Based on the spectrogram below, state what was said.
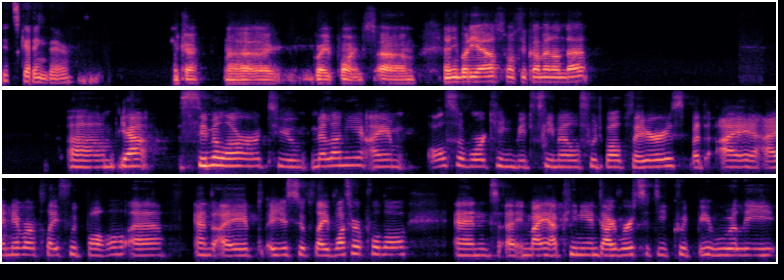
it's getting there. Okay, uh, great points. Um, anybody else wants to comment on that? Um, yeah, similar to Melanie, I am also working with female football players, but I I never play football, uh, and I, I used to play water polo, and uh, in my opinion, diversity could be really.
